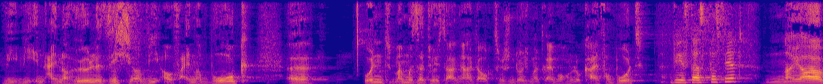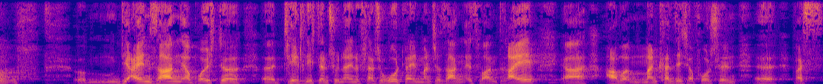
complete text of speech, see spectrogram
wie, wie in einer Höhle, sicher wie auf einer Burg. Und man muss natürlich sagen, er hatte auch zwischendurch mal drei Wochen Lokalverbot. Wie ist das passiert? Naja, ähm, die einen sagen, er bräuchte äh, täglich dann schon eine Flasche Rotwein, manche sagen, es waren drei, ja, aber man kann sich ja vorstellen, äh, was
